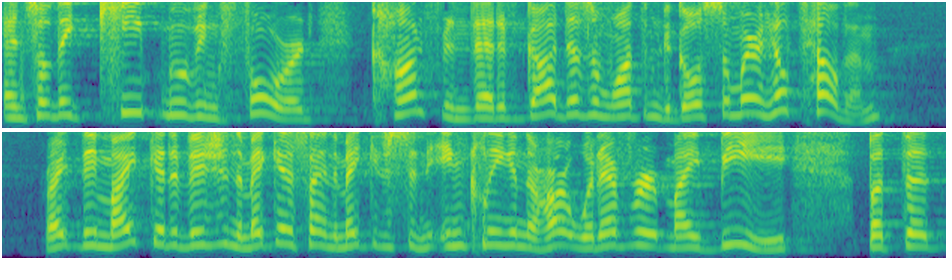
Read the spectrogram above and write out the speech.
And so they keep moving forward, confident that if God doesn't want them to go somewhere, He'll tell them right? They might get a vision, they might get a sign, they might get just an inkling in their heart, whatever it might be. But the,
